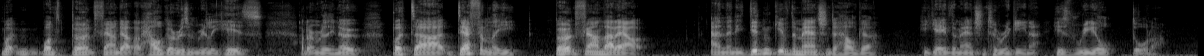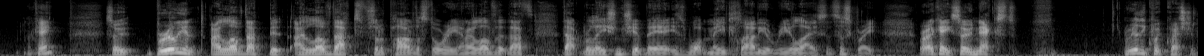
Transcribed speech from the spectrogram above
once Bernd found out that Helga isn't really his. I don't really know, but uh, definitely Bernd found that out, and then he didn't give the mansion to Helga. He gave the mansion to Regina, his real daughter. Okay, so brilliant. I love that bit. I love that sort of part of the story, and I love that that that relationship there is what made Claudia realize it's just great. Right. Okay. So next, really quick question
